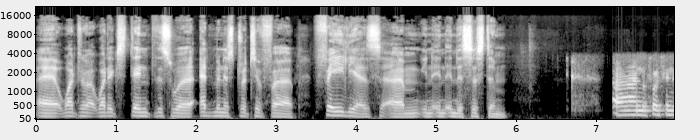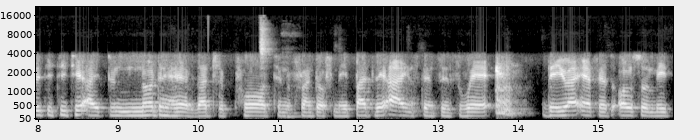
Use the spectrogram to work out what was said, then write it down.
uh, what uh, what extent this were administrative uh, failures um, in, in, in the system? Unfortunately, TT, I do not have that report in front of me, but there are instances where the UIF has also made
